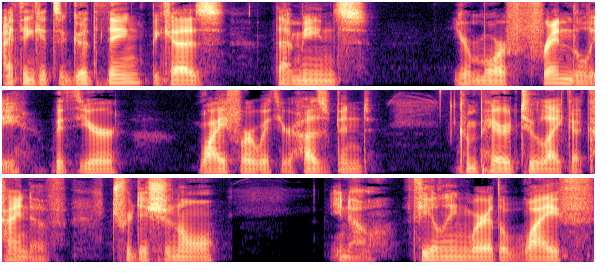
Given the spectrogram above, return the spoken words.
I think it's a good thing because that means you're more friendly with your wife or with your husband compared to like a kind of traditional, you know, feeling where the wife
